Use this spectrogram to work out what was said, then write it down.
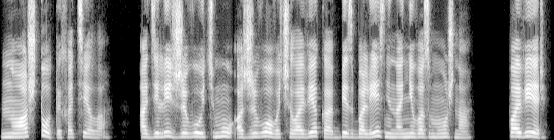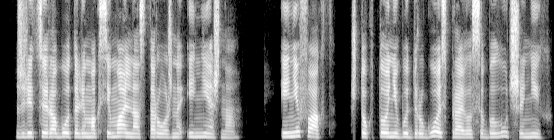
Ну а что ты хотела? Отделить живую тьму от живого человека безболезненно невозможно. Поверь, Жрецы работали максимально осторожно и нежно. И не факт, что кто-нибудь другой справился бы лучше них.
